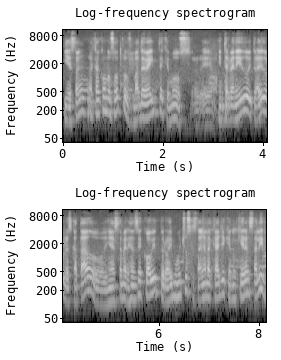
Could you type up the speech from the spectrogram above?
y están acá con nosotros, más de 20 que hemos eh, intervenido y traído, rescatado en esta emergencia COVID, pero hay muchos que están en la calle que no quieren salir.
